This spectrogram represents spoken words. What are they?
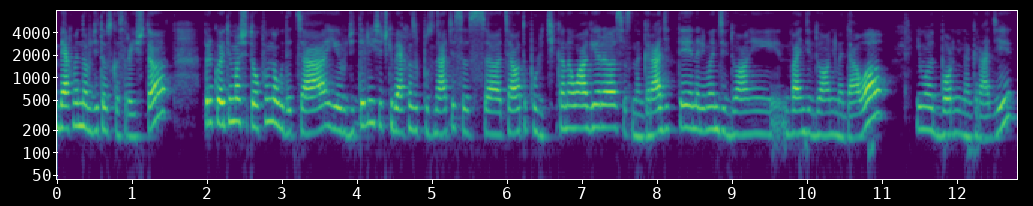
Бяхме на родителска среща, при което имаше толкова много деца и родители и всички бяха запознати с цялата политика на лагера, с наградите. Нали, има индивидуални, два индивидуални медала, има отборни награди.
